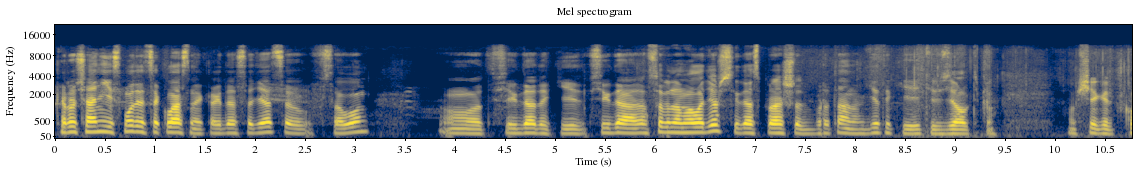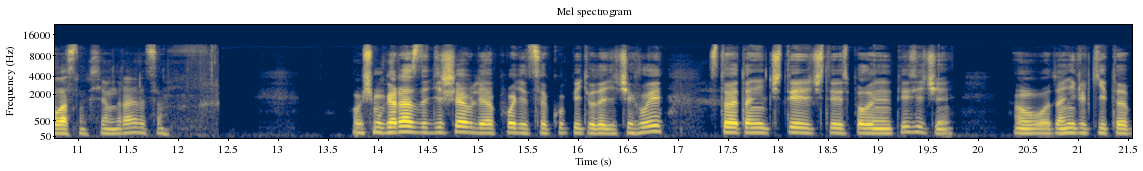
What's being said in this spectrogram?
Короче, они смотрятся классно, когда садятся в салон. Вот, всегда такие, всегда, особенно молодежь всегда спрашивает, братан, а где такие эти взял, типа. Вообще, говорит, классно, всем нравится. В общем, гораздо дешевле обходится купить вот эти чехлы. Стоят они 4-4,5 тысячи. Вот, они какие-то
